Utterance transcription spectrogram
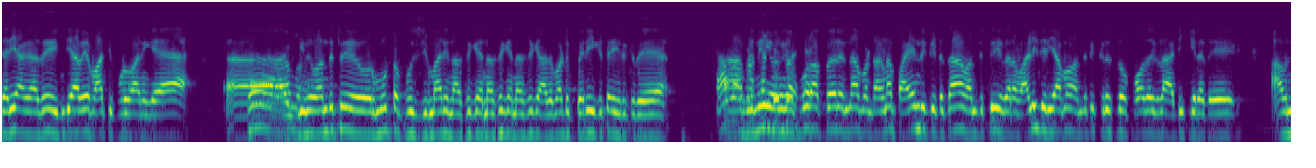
சரியாகாது இந்தியாவே மாத்தி போடுவானுங்க. இது வந்துட்டு ஒரு மூட்டை பூச்சி மாதிரி நசுக்க நசுக்க நசுக்க அது பாட்டுக்கு பெருகிக்கிட்டே இருக்குது அப்படின்னு. பூரா பேர் என்ன பண்றாங்கன்னா பயந்துகிட்டு தான் வந்துட்டு வேற வழி தெரியாம வந்துட்டு கிறிஸ்துவ போதைகளை அடிக்கிறது அவன்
